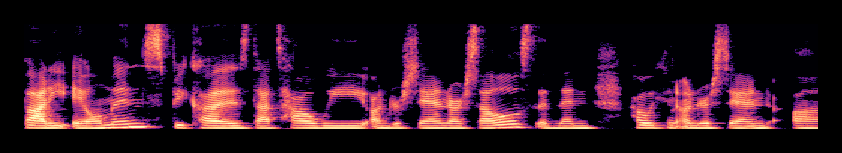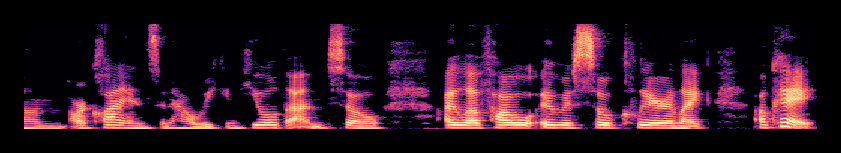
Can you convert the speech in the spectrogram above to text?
body ailments because that's how we understand ourselves and then how we can understand um, our clients and how we can heal them. So i love how it was so clear like okay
